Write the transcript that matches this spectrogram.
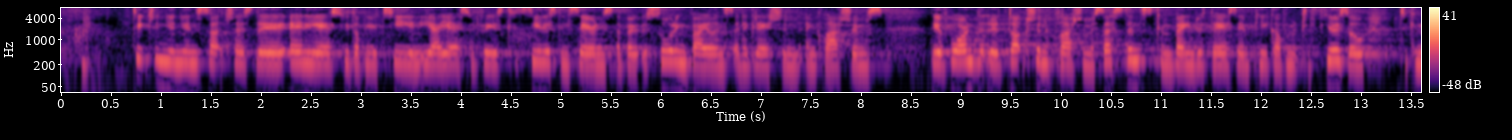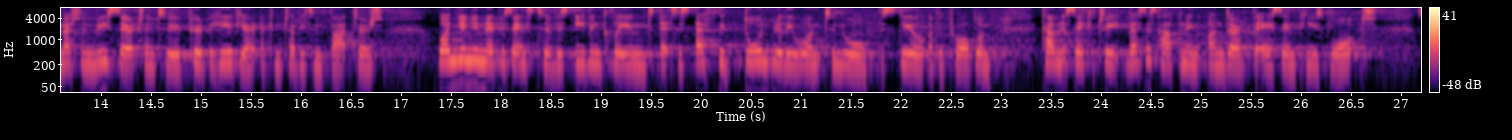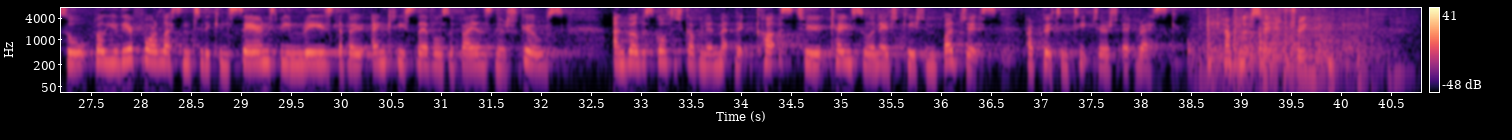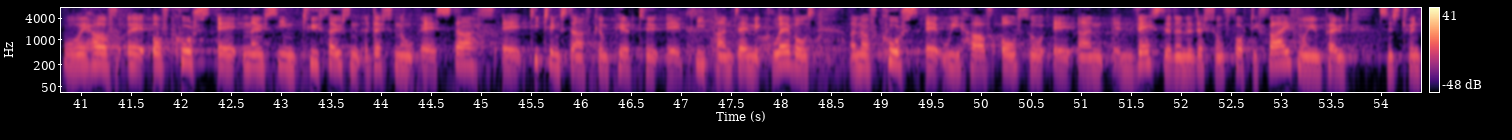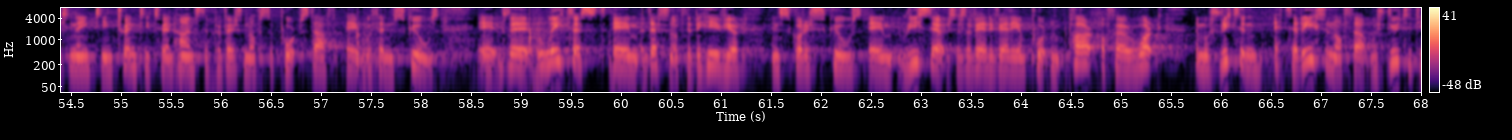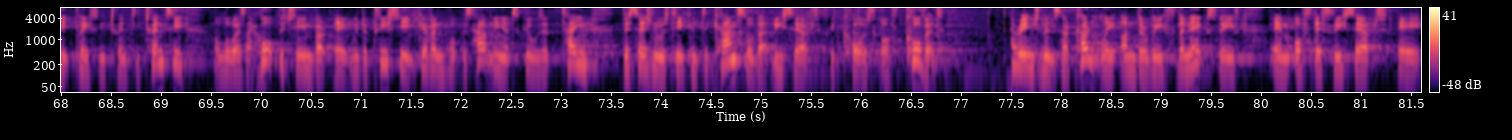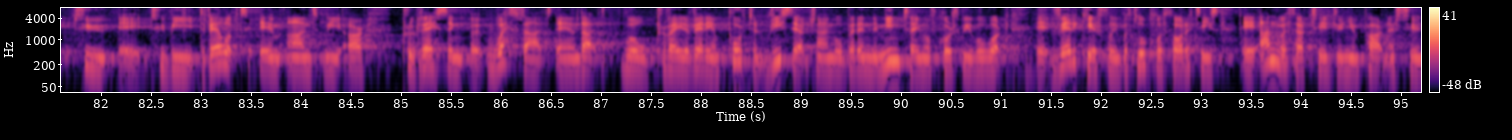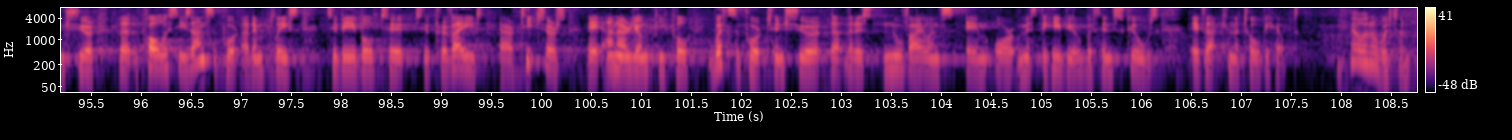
Teaching unions such as the NES, UWT and EIS have raised serious concerns about the soaring violence and aggression in classrooms. They have warned that the reduction of classroom assistance, combined with the SNP government refusal to commission research into poor behaviour, are contributing factors. One union representative has even claimed it's as if they don't really want to know the scale of the problem. Cabinet Secretary, this is happening under the SNP's watch. So will you therefore listen to the concerns being raised about increased levels of violence in our schools? And will the Scottish Government admit that cuts to council and education budgets are putting teachers at risk? Cabinet Secretary. Well, we have, uh, of course, uh, now seen 2,000 additional uh, staff, uh, teaching staff compared to uh, pre-pandemic levels. And of course, uh, we have also uh, an invested an additional £45 million since 2019-20 to enhance the provision of support staff uh, within schools. Uh, the latest um, edition of the Behaviour in Scottish Schools um, research is a very, very important part of our work. The most recent iteration of that was due to take place in 2020, although, as I hope the Chamber uh, would appreciate, given what was happening at schools at the time, the decision was taken to cancel that research because of COVID. Arrangements are currently underway for the next wave um, of this research uh, to, uh, to be developed um, and we are progressing uh, with that. Uh, and that will provide a very important research angle. But in the meantime, of course, we will work uh, very carefully with local authorities and with our trade union partners to ensure that the policies and support are in place to be able to, to provide our teachers and our young people with support to ensure that there is no violence um, or misbehaviour within schools, if that can at all be helped. Eleanor Whittam.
